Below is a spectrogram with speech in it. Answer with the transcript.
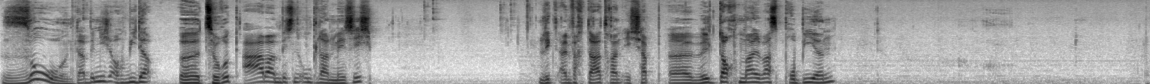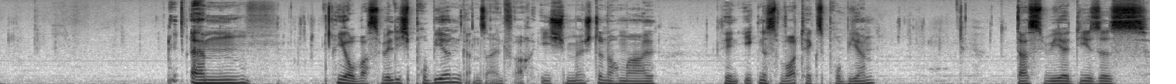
So, da bin ich auch wieder äh, zurück, aber ein bisschen unplanmäßig. Liegt einfach daran, ich hab, äh, will doch mal was probieren. Ähm, jo, was will ich probieren? Ganz einfach. Ich möchte nochmal den Ignis Vortex probieren. Dass wir dieses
